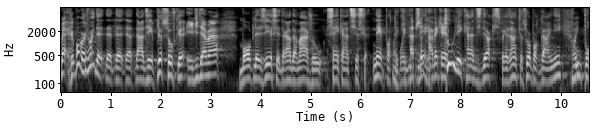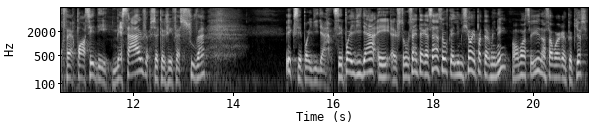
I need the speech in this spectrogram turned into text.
Ben, j'ai pas besoin de- de- de- d'en dire plus, sauf que, évidemment, mon plaisir, c'est de rendre hommage aux 56, n'importe qui. absolument. Mais Avec tous les candidats qui se présentent, que ce soit pour gagner ou pour faire passer des messages, ce que j'ai fait souvent, et que c'est pas évident. C'est pas évident et euh, je trouve ça intéressant, sauf que l'émission n'est pas terminée. On va essayer d'en savoir un peu plus.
